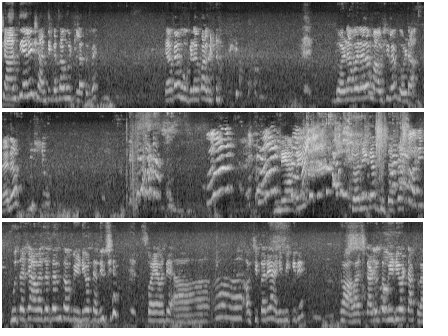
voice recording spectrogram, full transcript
शांती आली शांती. कसा उठला तुम्ही या काय उघडं पागड घोडा बनवला मावशीला घोडा. है ना? नेहा ताई तो नाही का भूताचा भूताच्या आवाजाचा तो व्हिडिओ त्या दिवशी स्वयामध्ये अशी करे आणि मी किती तो आवाज काढून तो व्हिडिओ टाकला.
